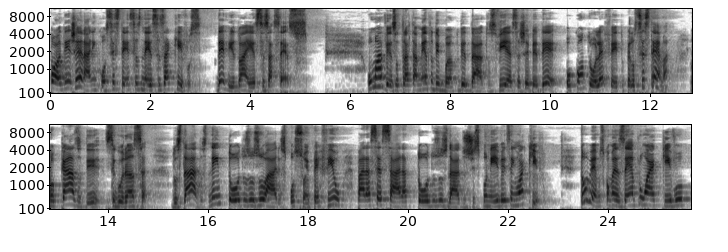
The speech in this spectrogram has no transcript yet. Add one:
pode gerar inconsistências nesses arquivos, devido a esses acessos. Uma vez o tratamento de banco de dados via SGBD, o controle é feito pelo sistema. No caso de segurança dos dados, nem todos os usuários possuem perfil para acessar a todos os dados disponíveis em um arquivo. Tomemos como exemplo um arquivo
